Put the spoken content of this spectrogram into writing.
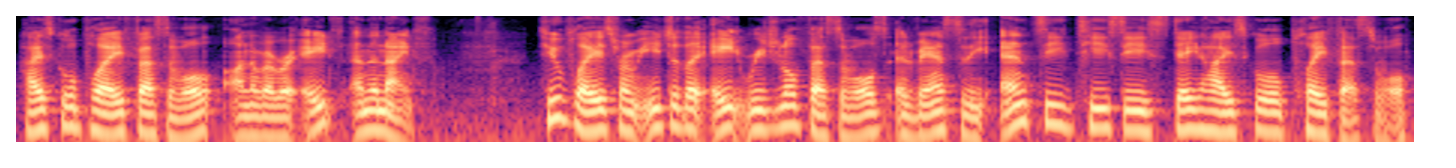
High School Play Festival on November 8th and the 9th. Two plays from each of the eight regional festivals advance to the NCTC State High School Play Festival.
